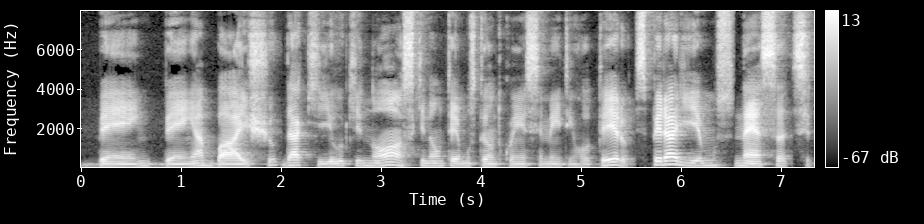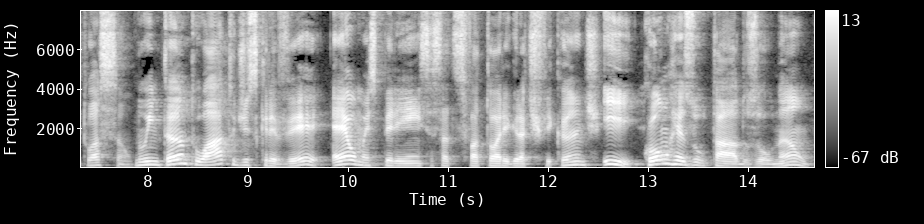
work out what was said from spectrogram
bem, bem abaixo daquilo que nós, que não temos tanto conhecimento em roteiro, esperaríamos nessa situação. No entanto, o ato de escrever é uma experiência satisfatória e gratificante e, com resultados ou não,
